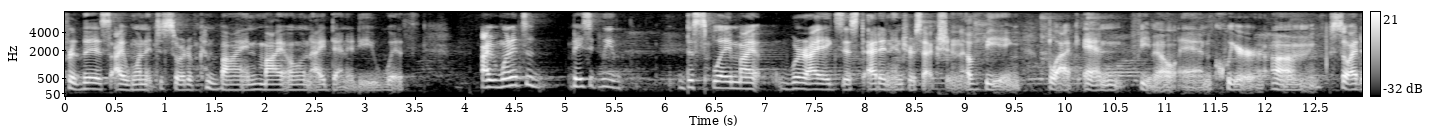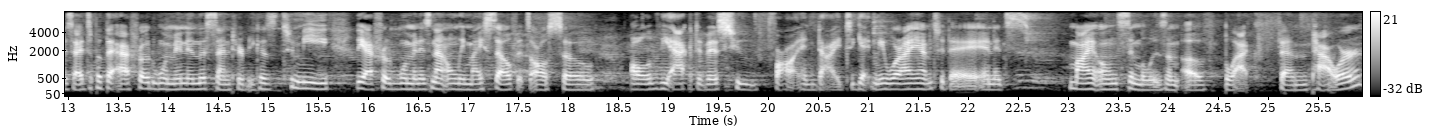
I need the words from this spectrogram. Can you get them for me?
for this, I wanted to sort of combine my own identity with, I wanted to basically display my where I exist at an intersection of being black and female and queer. Um, so I decided to put the Afro woman in the center because to me, the Afro woman is not only myself; it's also all of the activists who fought and died to get me where I am today, and it's my own symbolism of black femme power.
